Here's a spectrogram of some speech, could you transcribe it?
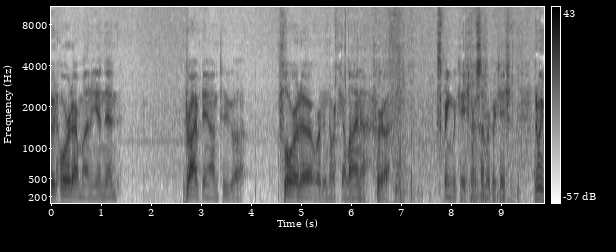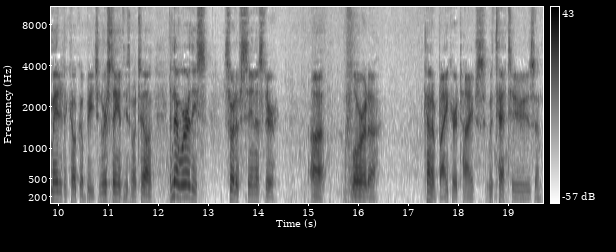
would hoard our money and then drive down to uh, Florida or to North Carolina for a spring vacation or summer vacation. And we made it to Cocoa Beach, and we were staying at these motels, and there were these sort of sinister uh, Florida kind of biker types with tattoos, and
